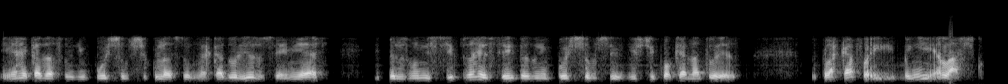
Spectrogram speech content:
em arrecadação de imposto sobre circulação de mercadorias, o CMS, pelos municípios na receita do imposto sobre serviços de qualquer natureza. O placar foi bem elástico,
